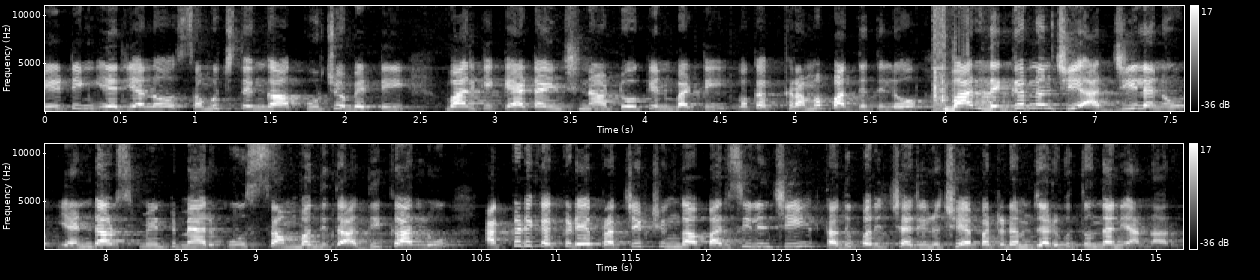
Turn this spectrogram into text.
వెయిటింగ్ ఏరియాలో సముచితంగా కూర్చోబెట్టి వారికి కేటాయించిన టోకెన్ బట్టి ఒక క్రమ పద్ధతిలో వారి దగ్గర నుంచి అర్జీలను ఎండార్స్మెంట్ మేరకు సంబంధిత అధికారులు అక్కడికక్కడే ప్రత్యక్షంగా పరిశీలించి తదుపరి చర్యలు చేపట్టడం జరుగుతుందని అన్నారు.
